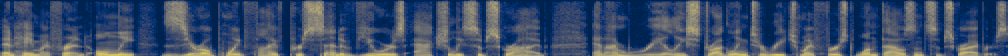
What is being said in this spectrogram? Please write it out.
And hey, my friend, only 0.5% of viewers actually subscribe, and I'm really struggling to reach my first 1,000 subscribers.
